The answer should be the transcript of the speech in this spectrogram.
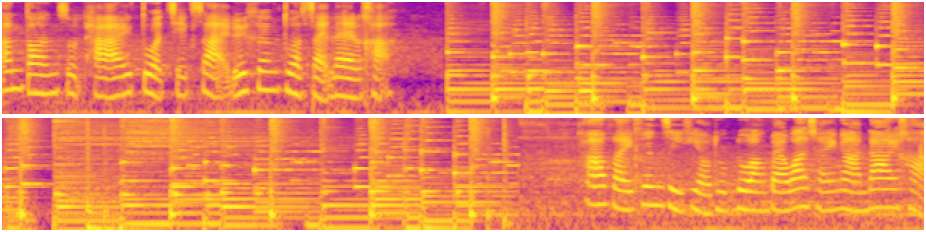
ขั้นตอนสุดท้ายตรวจเช็คสายด้วยเครื่องตรวจสายแลนค่ะถ้าไฟขึ้นสีเขียวทุกดวงแปลว่าใช้งานได้ค่ะ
